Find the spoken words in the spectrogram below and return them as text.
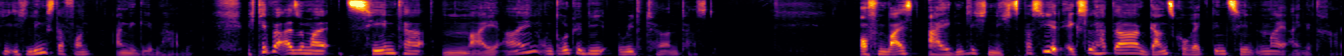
die ich links davon angegeben habe. Ich tippe also mal 10. Mai ein und drücke die Return-Taste. Offenbar ist eigentlich nichts passiert. Excel hat da ganz korrekt den 10. Mai eingetragen.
